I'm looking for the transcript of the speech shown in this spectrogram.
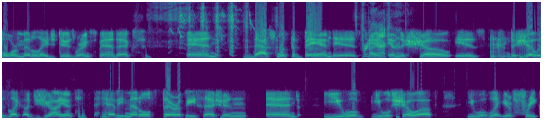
four middle-aged dudes wearing spandex." And that's what the band is. Pretty I- accurate. and the show is the show is like a giant heavy metal therapy session, and you will you will show up you will let your freak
